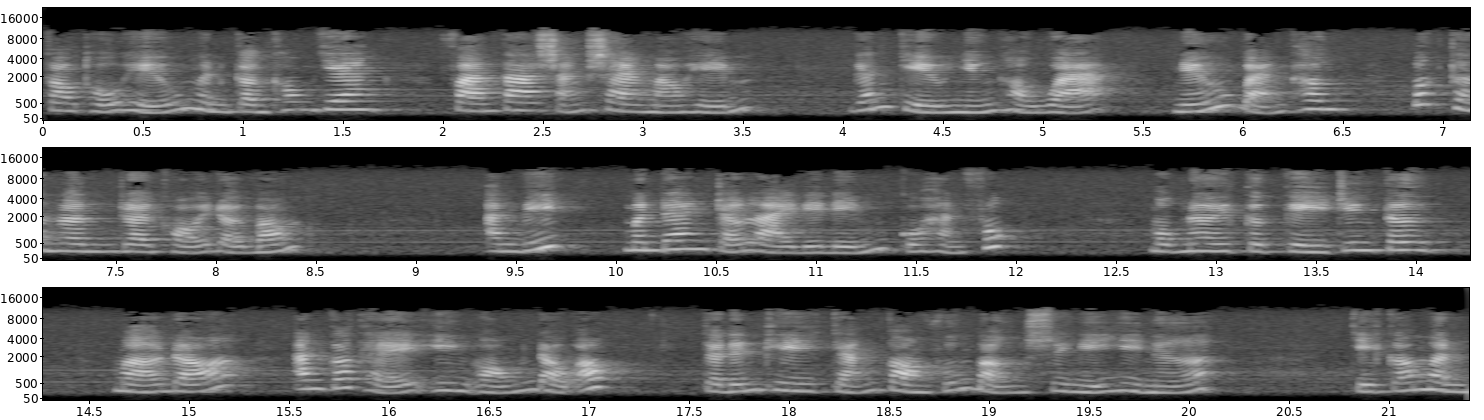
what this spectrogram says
cầu thủ hiểu mình cần không gian và anh ta sẵn sàng mạo hiểm, gánh chịu những hậu quả nếu bản thân bất thần lình rời khỏi đội bóng. Anh biết mình đang trở lại địa điểm của hạnh phúc, một nơi cực kỳ riêng tư, mà ở đó anh có thể yên ổn đầu óc cho đến khi chẳng còn vướng bận suy nghĩ gì nữa. Chỉ có mình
